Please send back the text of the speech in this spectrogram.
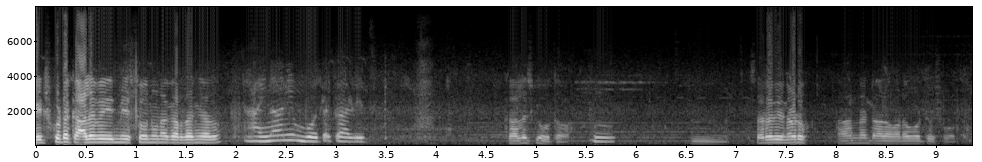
ఏడ్చుకుంటే కాలేజ్ ఏం చేస్తావు నువ్వు? నాకు అర్థం కాదు. అయినా నేను పోతా కాలేజీకి. కాలేజ్కి పోతావా. సరే తినడు. అన్నట్టు ఆడ వడగొట్టేసి పోతాం.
